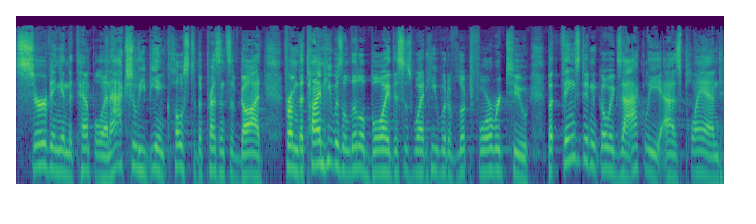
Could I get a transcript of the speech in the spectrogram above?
serving in the temple and actually being close to the presence of God. From the time he was a little boy, this is what he would have looked forward to. But things didn't go exactly as planned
